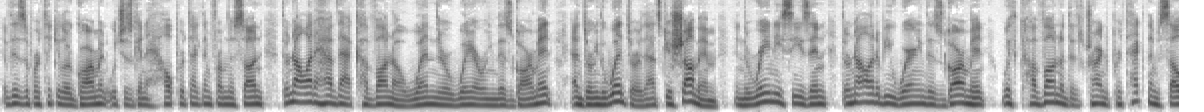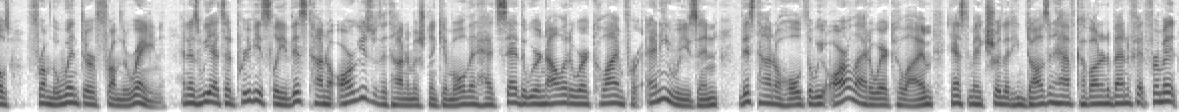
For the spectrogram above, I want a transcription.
If there's a particular garment which is going to help protect them from the sun, they're not allowed to have that kavana when they're wearing this garment. And during the winter, that's geshamim. In the rainy season, they're not allowed to be wearing this garment with kavana that they're trying to protect themselves from the winter, from the rain. And as we had said previously, this Tana argues with the Tana Mishnah Gimel that had said that we're not allowed to wear kalaim for any reason. This Tana holds that we are allowed to wear kilayim, he has to make sure that he doesn't have kavanah to benefit from it.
